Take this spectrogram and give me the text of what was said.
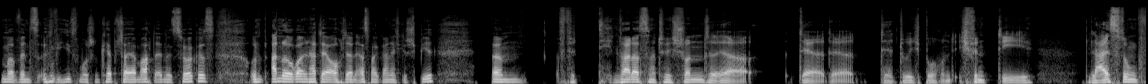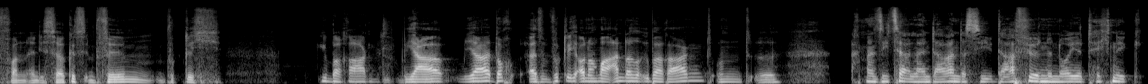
immer wenn es irgendwie hieß Motion Capture, er macht eine Circus und andere Rollen hat er auch dann erstmal gar nicht gespielt. Ähm, für den war das natürlich schon der, der, der, der Durchbruch und ich finde die Leistung von Andy Serkis im Film wirklich Überragend. ja, ja, doch, also wirklich auch nochmal andere überragend und äh, Ach, man sieht's ja allein daran, dass sie dafür eine neue Technik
